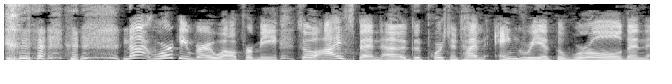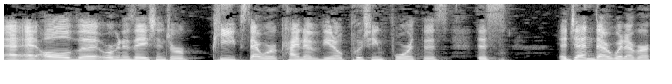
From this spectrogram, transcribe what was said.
Not working very well for me. So I spend a good portion of time angry at the world and at, at all the organizations or peeps that were kind of, you know, pushing forth this, this agenda or whatever.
